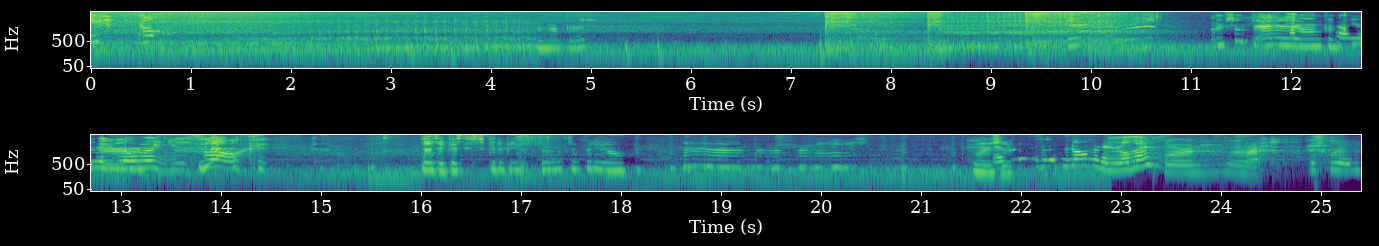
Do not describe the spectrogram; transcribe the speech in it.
It's gone. I'm not good. I'm so bad at it on I computer. know you suck. Guys, I guess this is gonna be the end of the video. Where is it? Roman, Roman. Or, uh, this way.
